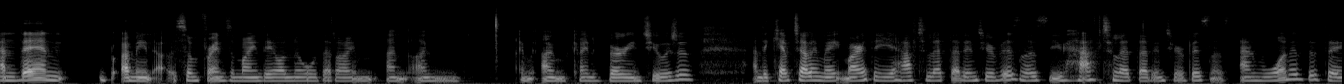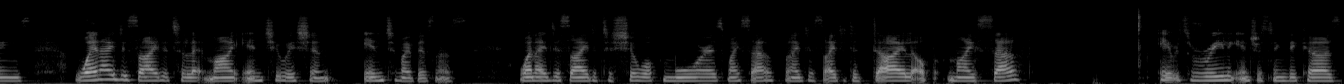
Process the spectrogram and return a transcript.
and then, I mean, uh, some friends of mine they all know that I'm I'm I'm I'm I'm kind of very intuitive. And they kept telling me, Martha, you have to let that into your business. You have to let that into your business. And one of the things, when I decided to let my intuition into my business, when I decided to show up more as myself, when I decided to dial up myself, it was really interesting because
